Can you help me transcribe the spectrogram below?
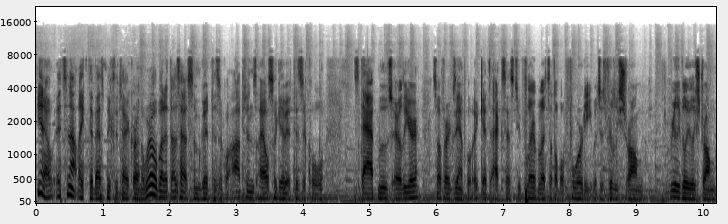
you know, it's not like the best mixed attacker in the world, but it does have some good physical options. I also give it physical stab moves earlier. So, for example, it gets access to Flare Blitz at level 40, which is really strong. Really, really, really strong.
